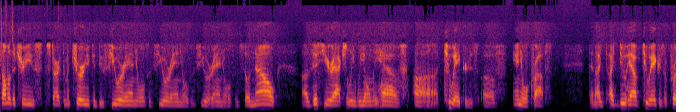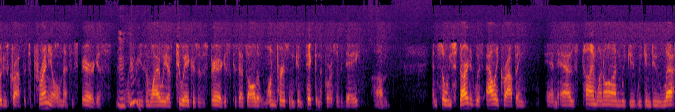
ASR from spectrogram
some of the trees start to mature, you can do fewer annuals and fewer annuals and fewer annuals. And so now, uh, this year actually, we only have uh, two acres of annual crops. Then I, I do have two acres of produce crop that's a perennial, and that's asparagus. The only reason why we have two acres of asparagus because that's all that one person can pick in the course of a day. Um, and so we started with alley cropping, and as time went on, we can we can do less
